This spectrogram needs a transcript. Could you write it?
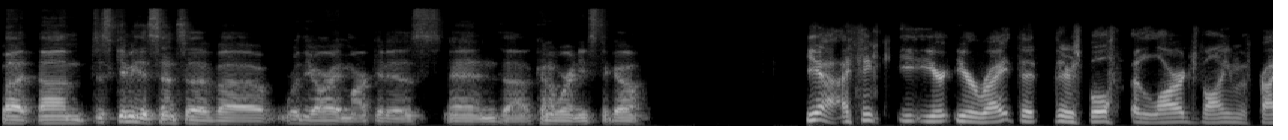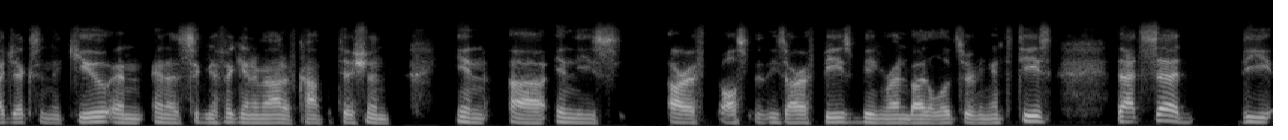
But um, just give me a sense of uh, where the RA market is and uh, kind of where it needs to go. Yeah, I think you're you're right that there's both a large volume of projects in the queue and and a significant amount of competition in uh, in these RF also these RFPs being run by the load serving entities. That said, the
